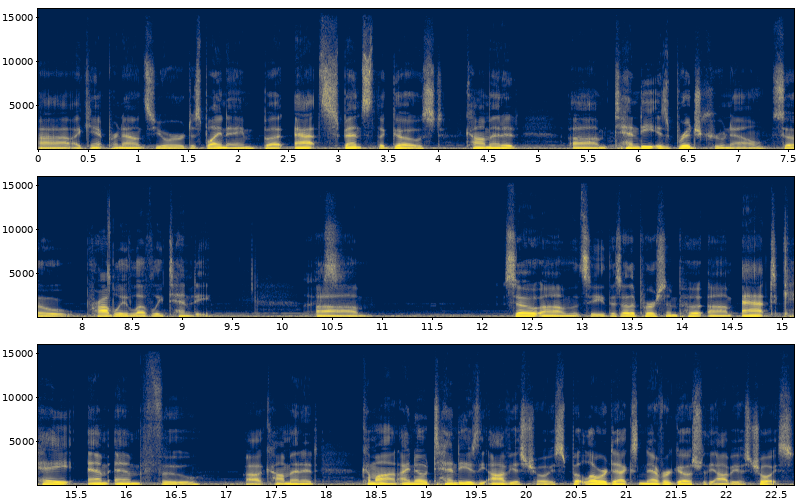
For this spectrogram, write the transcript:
uh, I can't pronounce your display name, but at Spence the Ghost commented, um, Tendi is bridge crew now, so probably lovely Tendi. Nice. Um, so um, let's see. This other person put um, at KMM Fu uh, commented, "Come on, I know Tendi is the obvious choice, but Lower Decks never goes for the obvious choice,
